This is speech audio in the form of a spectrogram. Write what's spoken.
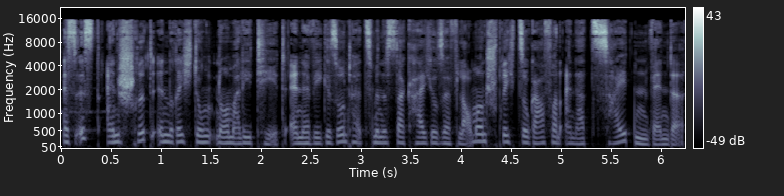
Es ist ein Schritt in Richtung Normalität. NRW-Gesundheitsminister Karl-Josef Laumann spricht sogar von einer Zeitenwende.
